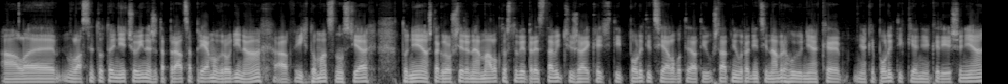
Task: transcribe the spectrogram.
Ale vlastne toto je niečo iné, že tá práca priamo v rodinách a v ich domácnostiach, to nie je až tak rozšírené a málo kto si to vie predstaviť, čiže aj keď tí politici alebo teda tí štátni úradníci navrhujú nejaké, nejaké politiky a nejaké riešenia,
